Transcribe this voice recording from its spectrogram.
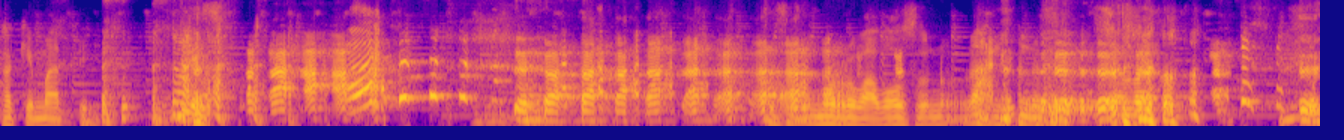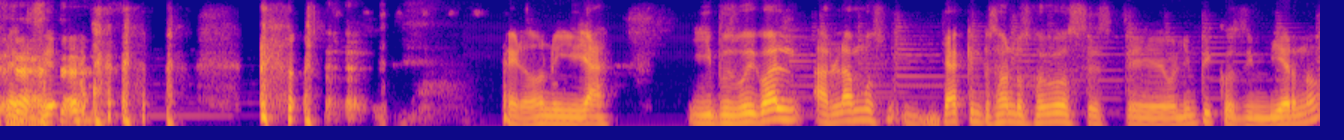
jaque mate? Ese morro baboso, ¿no? Ah, no, no. Perdón, y ya. Y pues igual hablamos, ya que empezaron los Juegos este, Olímpicos de Invierno,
